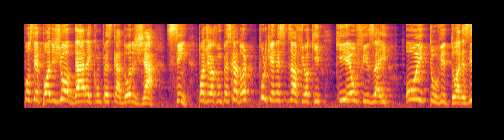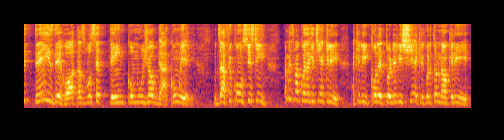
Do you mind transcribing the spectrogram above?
você pode jogar aí com pescador já, sim, pode jogar com pescador, porque nesse desafio aqui que eu fiz aí 8 vitórias e 3 derrotas, você tem como jogar com ele. O desafio consiste em a mesma coisa que tinha aquele, aquele coletor de elixir, aquele coletor não, aquele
